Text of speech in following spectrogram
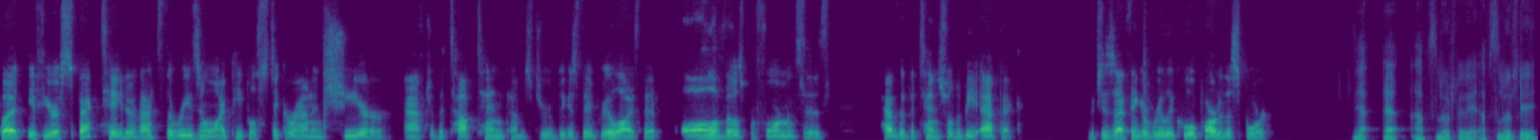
but if you're a spectator, that's the reason why people stick around and cheer after the top 10 comes through because they realize that all of those performances have the potential to be epic, which is, I think, a really cool part of the sport. Yeah, yeah, absolutely, absolutely.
